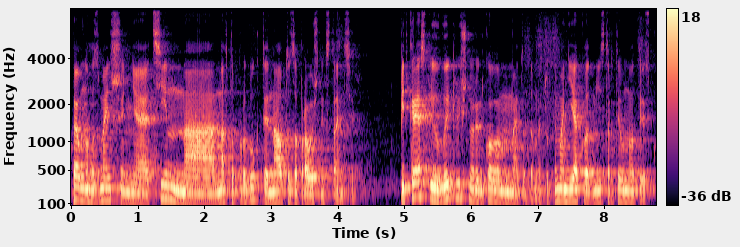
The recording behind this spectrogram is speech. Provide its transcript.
певного зменшення цін на нафтопродукти на автозаправочних станціях. Підкреслюю виключно ринковими методами. Тут немає ніякого адміністративного тиску.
